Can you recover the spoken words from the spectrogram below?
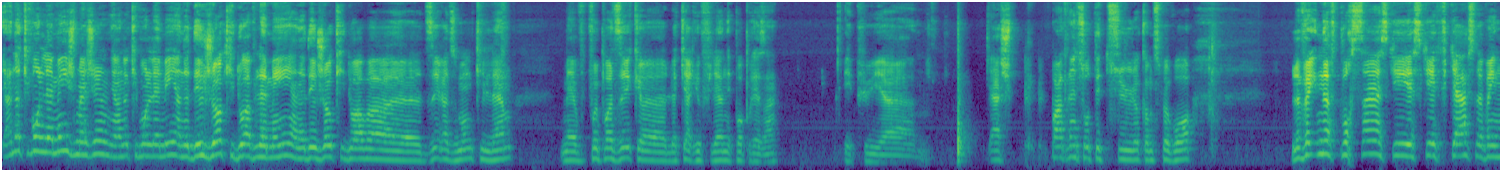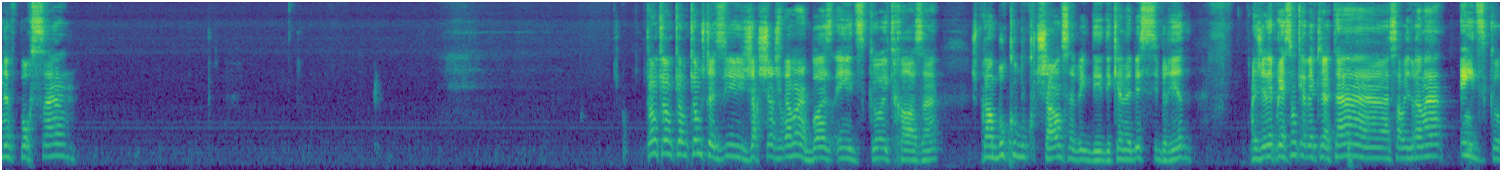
Il y en a qui vont l'aimer, j'imagine. Il y en a qui vont l'aimer. Il y en a déjà qui doivent l'aimer. Il y en a déjà qui doivent euh, dire à du monde qu'ils l'aiment. Mais vous pouvez pas dire que le cariophyllène n'est pas présent. Et puis, euh, je suis pas en train de sauter dessus, là, comme tu peux voir. Le 29%, est-ce qu'il est, efficace, le 29%? Comme, comme, comme, comme je te dis, je recherche vraiment un buzz indica écrasant. Je prends beaucoup, beaucoup de chance avec des, des cannabis hybrides. J'ai l'impression qu'avec le temps, euh, ça va être vraiment indica.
